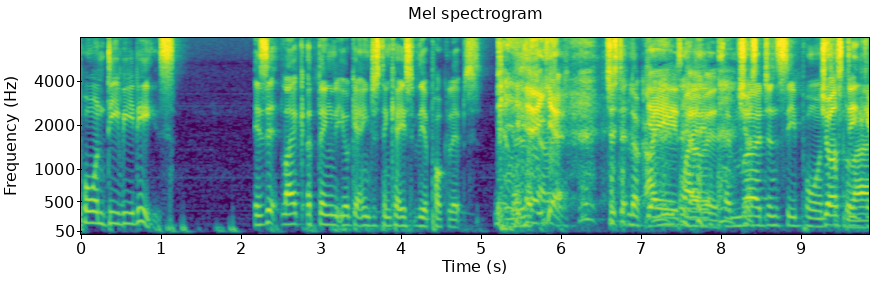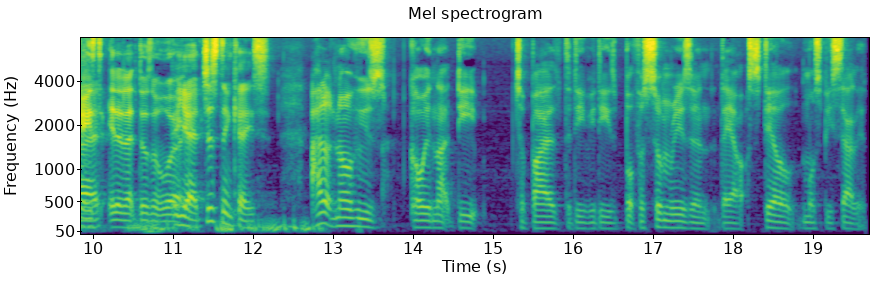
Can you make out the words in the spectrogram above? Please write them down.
porn DVDs? Is it like a thing that you're getting just in case of the apocalypse? yeah. Yeah. Just look, Yeah, I yeah, need it's my nervous. Just- emergency porn. Just in case the internet doesn't work. Yeah, just in case. I don't know who's going that deep to buy the DVDs, but for some reason they are still must be selling.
